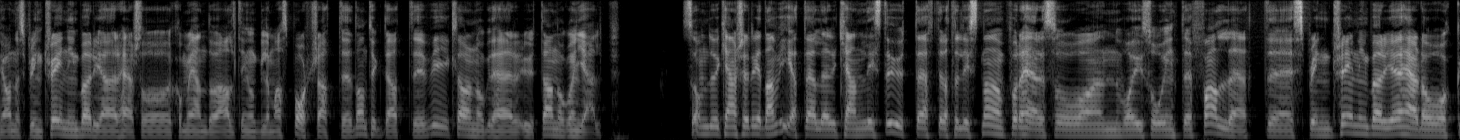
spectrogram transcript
ja, när spring training börjar här så kommer ändå allting att glömmas bort så att de tyckte att vi klarar nog det här utan någon hjälp. Som du kanske redan vet eller kan lista ut efter att du lyssnat på det här så var ju så inte fallet. Eh, spring training börjar här då och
